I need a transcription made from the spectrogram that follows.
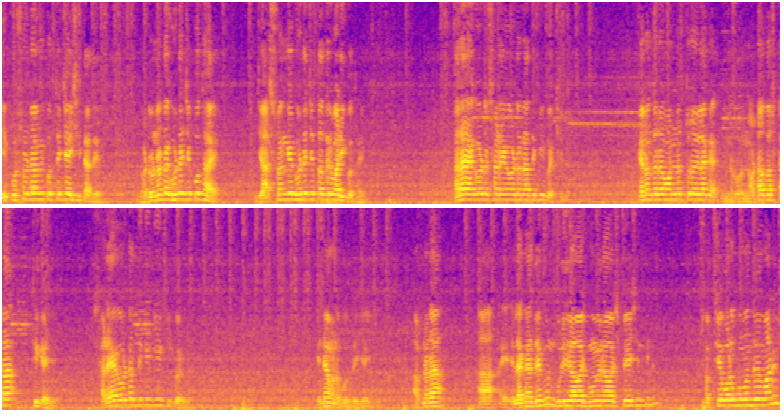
এই প্রশ্নটা আমি করতে চাইছি তাদের। ঘটনাটা ঘটেছে কোথায়? যার সঙ্গে ঘটেছে তাদের বাড়ি কোথায়? তারা এগারোটা সাড়ে এগারোটা রাতে কি করছিল? কেন তারা অন্যত্র এলাকায় নটা দশটা ঠিক আছে। সাড়ে এগারোটার দিকে গিয়ে কি করবে? এটা আমরা বলতে চাইছি। আপনারা এলাকায় দেখুন গুলির আওয়াজ বোমের আওয়াজ পেয়েছেন কিনা সবচেয়ে বড় প্রমাণ দেবে মানুষ?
